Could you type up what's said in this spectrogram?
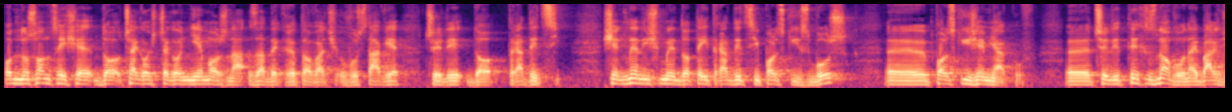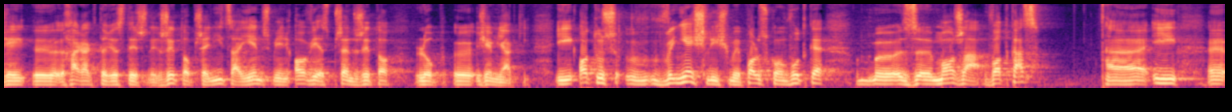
odnoszącej się do czegoś, czego nie można zadekretować w ustawie, czyli do tradycji. Sięgnęliśmy do tej tradycji polskich zbóż, e, polskich ziemniaków, czyli tych znowu najbardziej e, charakterystycznych: żyto, pszenica, jęczmień, owiec, sprzęt żyto lub e, ziemniaki. I otóż wynieśliśmy polską wódkę z morza Wodkas. E, I e,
